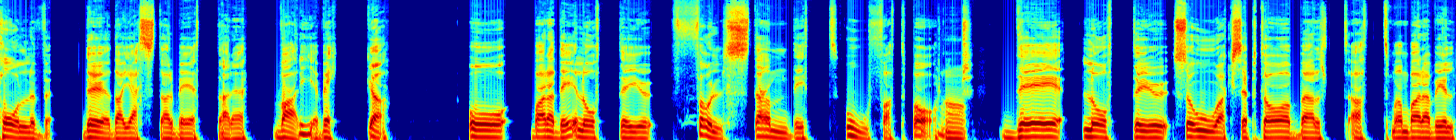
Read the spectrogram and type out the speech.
12 döda gästarbetare varje vecka. Och bara det låter ju fullständigt ofattbart. Ja. Det låter ju så oacceptabelt att man bara vill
